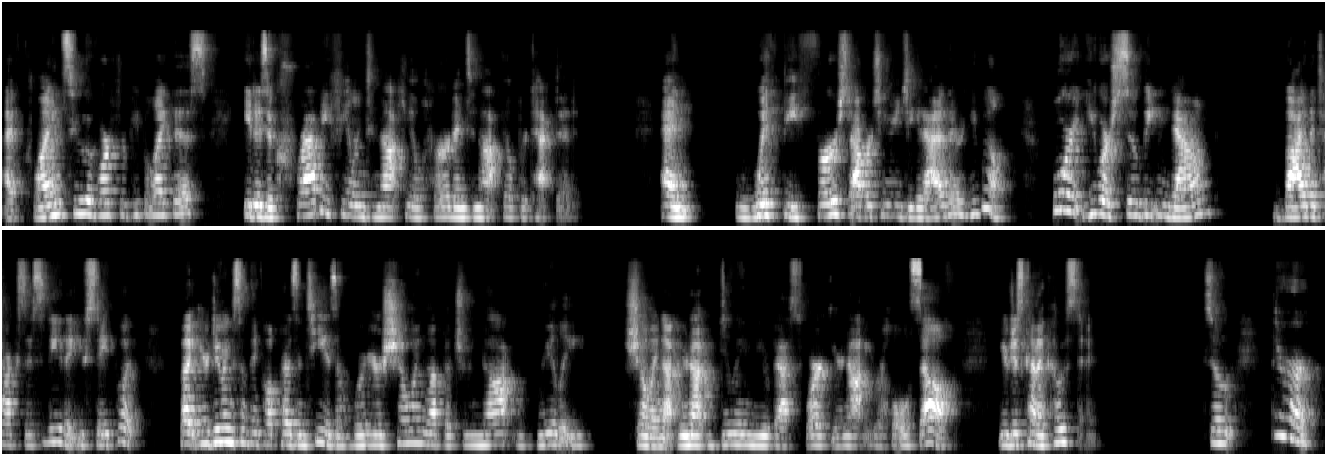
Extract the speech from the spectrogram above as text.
I have clients who have worked for people like this. it is a crappy feeling to not feel heard and to not feel protected. And with the first opportunity to get out of there, you will. Or you are so beaten down by the toxicity that you stay put. But you're doing something called presenteeism, where you're showing up, but you're not really showing up. You're not doing your best work. You're not your whole self. You're just kind of coasting. So there are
